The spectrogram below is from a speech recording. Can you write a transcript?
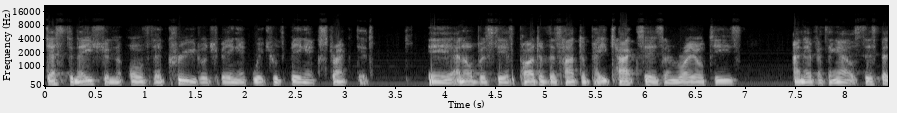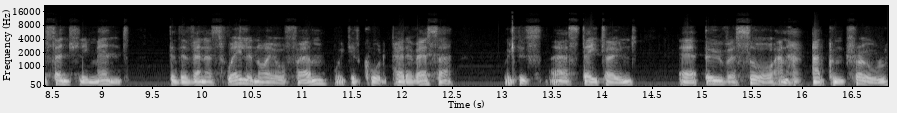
destination of the crude which, being, which was being extracted. Uh, and obviously, as part of this, had to pay taxes and royalties and everything else. This essentially meant that the Venezuelan oil firm, which is called PDVSA, which is uh, state owned, uh, oversaw and had control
